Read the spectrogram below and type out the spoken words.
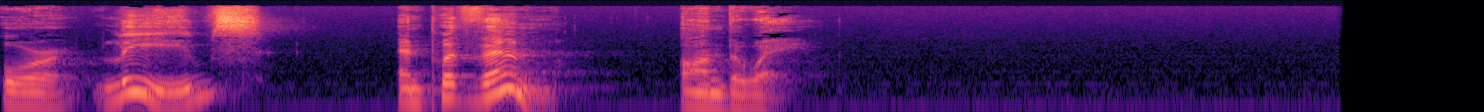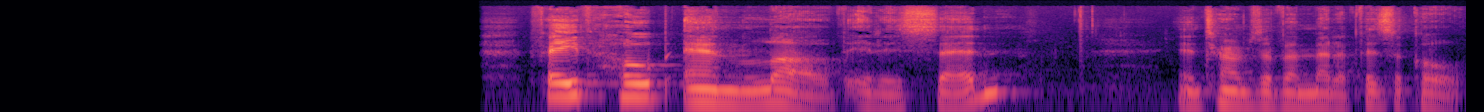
or leaves and put them on the way. Faith, hope, and love, it is said, in terms of a metaphysical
